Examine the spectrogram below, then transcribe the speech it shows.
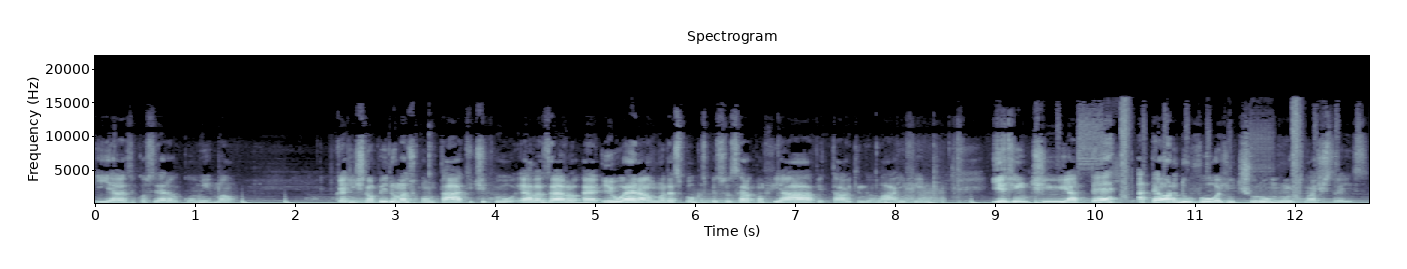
e elas consideram como irmão. Porque a gente não perdeu mais o contato e tipo, elas eram, é, eu era uma das poucas pessoas que ela confiava e tal, entendeu? Lá, enfim. E a gente, até, até a hora do voo, a gente chorou muito, nós três.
